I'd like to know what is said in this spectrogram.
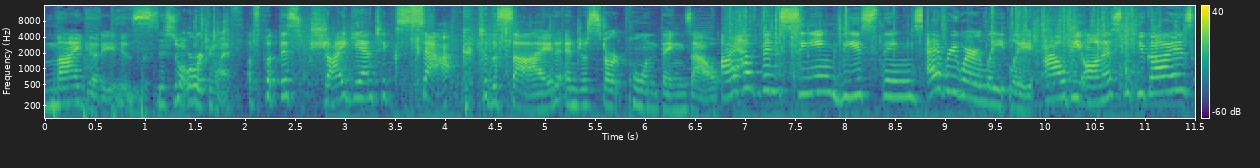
my goodies. This is what we're working with. Let's put this gigantic sack to the side and just start pulling things out. I have been seeing these things everywhere lately. I'll be honest with you guys,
